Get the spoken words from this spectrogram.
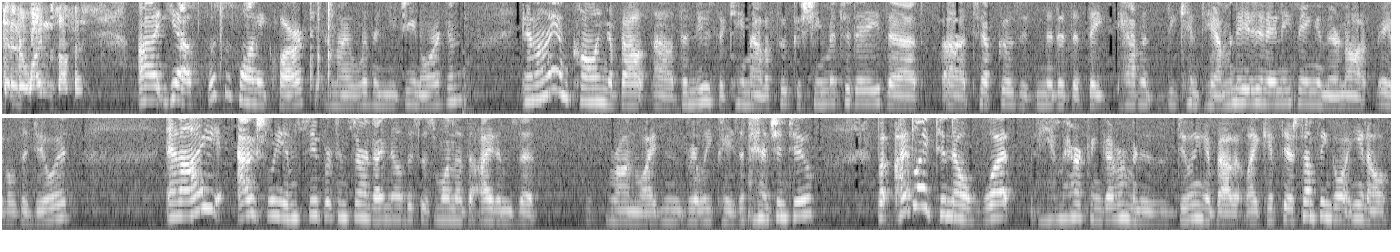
Senator Wyden's office? Uh, yes, this is Lonnie Clark, and I live in Eugene, Oregon. And I am calling about uh, the news that came out of Fukushima today that uh, TEPCO's admitted that they haven't decontaminated anything and they're not able to do it. And I actually am super concerned. I know this is one of the items that Ron Wyden really pays attention to. But I'd like to know what the American government is doing about it. Like if there's something going, you know,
